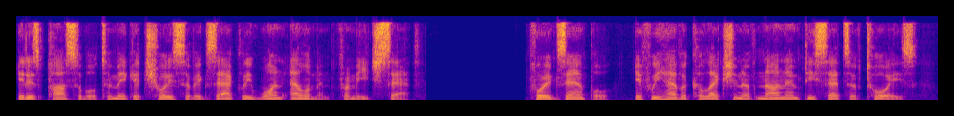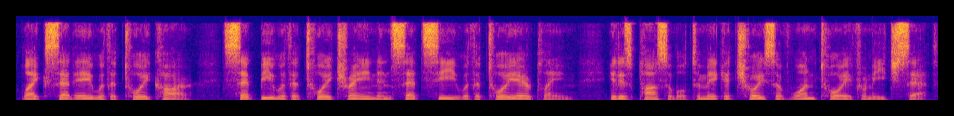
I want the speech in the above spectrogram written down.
it is possible to make a choice of exactly one element from each set. For example, if we have a collection of non-empty sets of toys, like set A with a toy car, set B with a toy train and set C with a toy airplane, it is possible to make a choice of one toy from each set.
